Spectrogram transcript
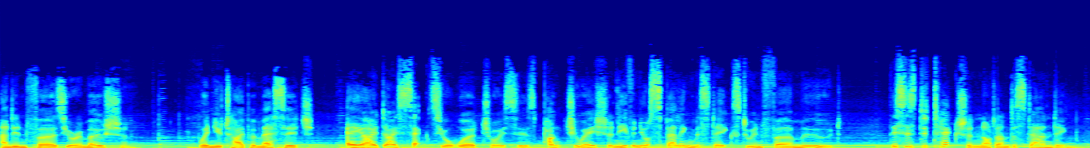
and infers your emotion. When you type a message, AI dissects your word choices, punctuation, even your spelling mistakes to infer mood. This is detection, not understanding.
